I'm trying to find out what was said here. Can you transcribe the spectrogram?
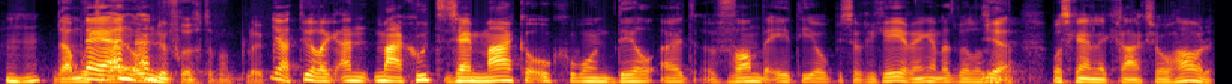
Mhm. Daar moeten ja, wij en- ook en- de vruchten van plukken. Ja, tuurlijk. En, maar goed, zij maken ook gewoon deel uit van de Ethiopische regering. En dat willen ze waarschijnlijk graag zo houden.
